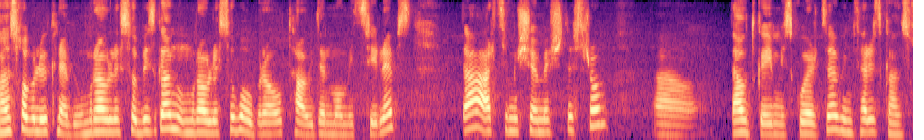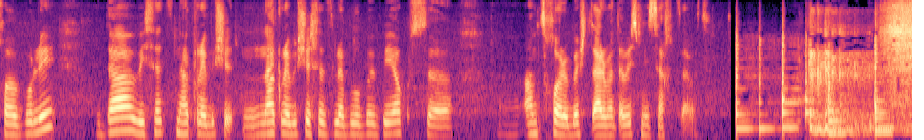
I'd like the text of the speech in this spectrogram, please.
განსხვავებული ვიქნები უმრავლესობისგან უმრავლესობა უბრალოდ თავიდან მომიცილებს და არც იმის შემეშინდეს რომ დავდგე იმის გვერდზე ვინც არის განსხვავებული და ვისაც ნაკლები ნაკლები შესაძლებლობები აქვს ამ ცხოვრებაში წარმატების მისაღწევად. Thank you.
